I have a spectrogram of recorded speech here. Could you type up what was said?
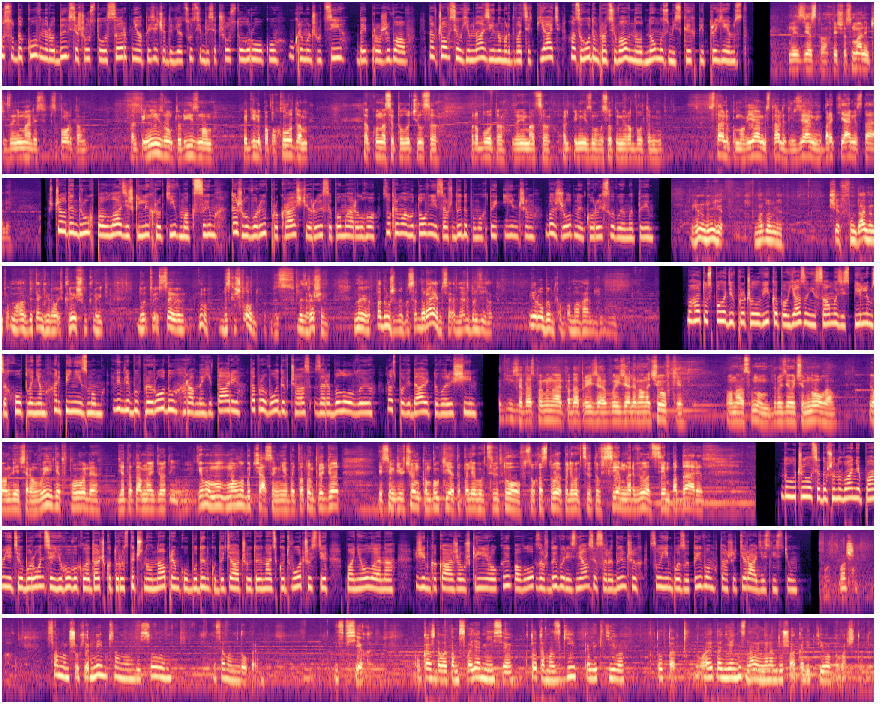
Судаков народився 6 серпня 1976 року у Кременчуці, де й проживав. Навчався у гімназії номер 25, а згодом працював на одному з міських підприємств. Мы с детства, еще с маленьких, занимались спортом, альпинизмом, туризмом, ходили по походам. Так у нас и получился работа, заниматься альпинизмом, высотными работами. Стали кумовьями, стали друзьями, братьями стали. Ще один друг Павла зі шкільних років Максим теж говорив про кращі риси померлого, зокрема, готовність завжди допомогти іншим, без жодної корисливої мети. Він мені на домі ще фундамент допомагав бетонувати, кришу крити. Ну, тобто це ну, безкоштовно, без, без грошей. Ми по дружбі ми збираємося, як друзі, і робимо там, допомагаємо. Багато спогадів про чоловіка пов'язані саме зі спільним захопленням альпінізмом. Він любив природу, грав на гітарі та проводив час за риболовлею, розповідають товариші. Всегда вспоминаю, когда приезжали, выезжали на ночевки. У нас ну, друзей очень много. И он вечером выйдет в поле, где-то там найдет. И его м- могло быть часа не быть. Потом придет и всем девчонкам букеты полевых цветов, сухостоя полевых цветов. Всем нарвет, всем подарит. Долучилася до вшанування пам'яті оборонця і його викладачка туристичного напрямку у будинку дитячої та юнацької творчості пані Олена. Жінка каже, у шкільні роки Павло завжди вирізнявся серед інших своїм позитивом та життєрадісністю. Паша. Самым шухерным, самым веселым и самым добрым из всех. У каждого там своя миссия. Кто-то мозги коллектива, кто-то, ну, а это, я не знаю, наверное, душа коллектива была, что ли.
